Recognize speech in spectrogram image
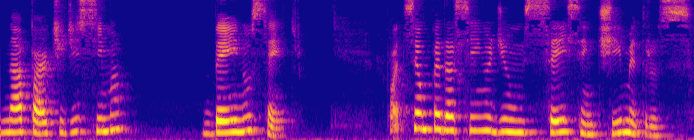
na parte de cima, bem no centro. Pode ser um pedacinho de uns 6 centímetros.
